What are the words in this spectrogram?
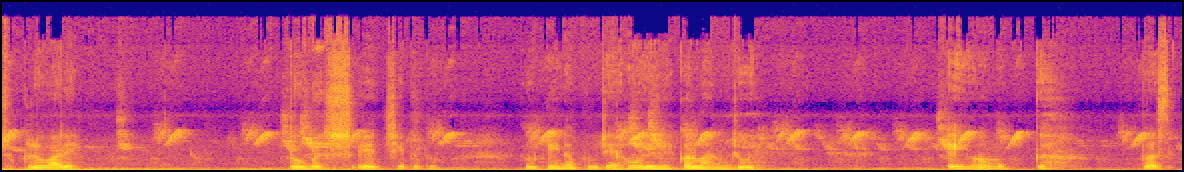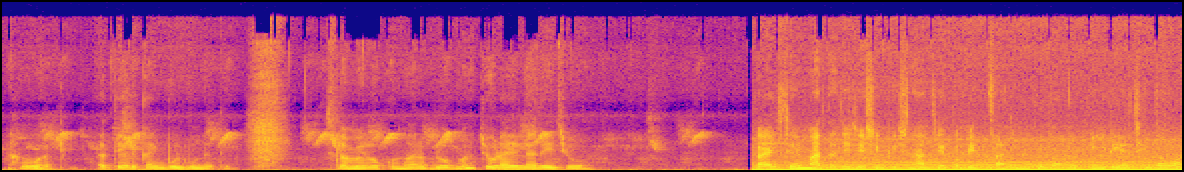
શુક્રવારે. તો બસ એ જ છે બધું. રૂટીન આપણું જે હોય કરવાનું જોઈએ. એ અમુક બસ અત્યારે કાંઈ બોલવું નથી. તમે લોકો મારા બ્લોગમાં જોડાયેલા રહેજો. કાંઈ છે માતાજી, જય શ્રી કૃષ્ણ. આજે તબિયત સારી નથી, તો આપણે પી રહ્યા છીએ દવા.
